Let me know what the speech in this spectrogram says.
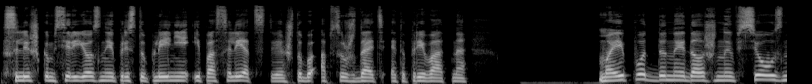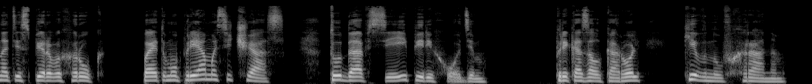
Слишком серьезные преступления и последствия, чтобы обсуждать это приватно. Мои подданные должны все узнать из первых рук, поэтому прямо сейчас туда все и переходим», — приказал король, кивнув храном.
